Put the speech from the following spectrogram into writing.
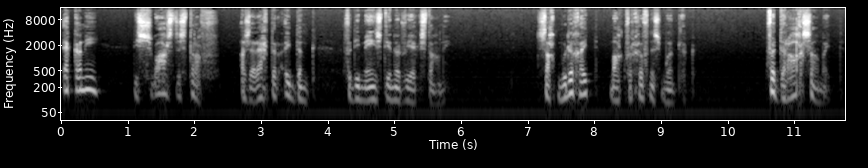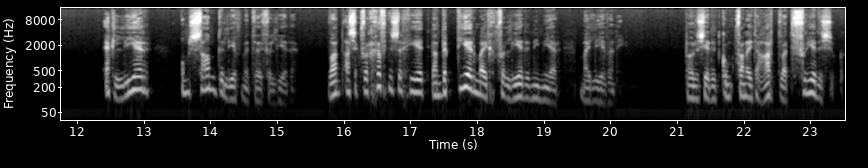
Ek kan nie die swaarste straf as regter uitdink vir die mens teenoor wie ek staan nie. Sagmoedigheid maak vergifnis moontlik. Verdraagsaamheid. Ek leer om saam te leef met my verlede. Want as ek vergifnis gegee het, dan dikteer my verlede nie meer my lewe nie. Paulus sê dit kom vanuit 'n hart wat vrede soek.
